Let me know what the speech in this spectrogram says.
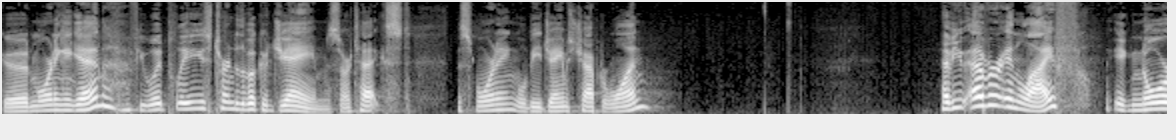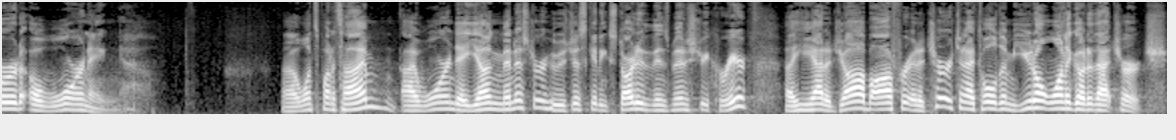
Good morning again. If you would please turn to the book of James. Our text this morning will be James chapter 1. Have you ever in life ignored a warning? Uh, once upon a time, I warned a young minister who was just getting started in his ministry career. Uh, he had a job offer at a church, and I told him, You don't want to go to that church.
